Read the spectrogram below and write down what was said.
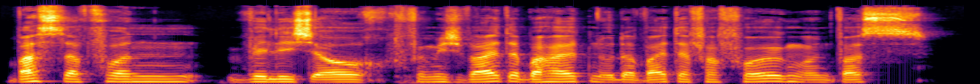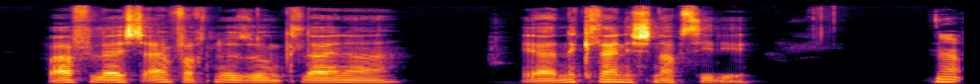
Was davon will ich auch für mich weiter behalten oder weiter verfolgen und was war vielleicht einfach nur so ein kleiner, ja, eine kleine Schnapsidee. Ja.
